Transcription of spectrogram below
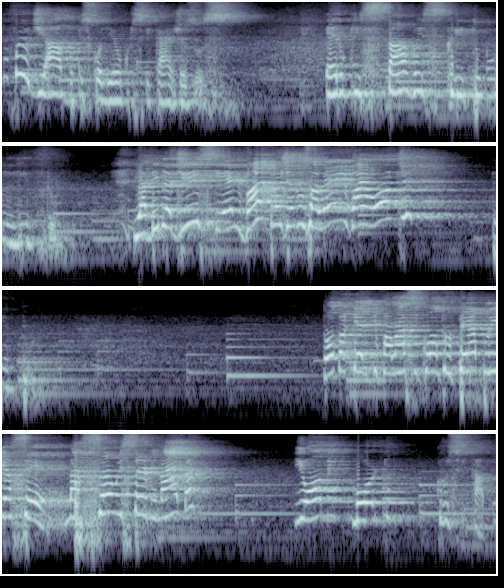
Não foi o diabo que escolheu crucificar Jesus. Era o que estava escrito no livro. E a Bíblia diz que ele vai para Jerusalém, vai aonde? Todo aquele que falasse contra o templo ia ser nação exterminada e homem morto, crucificado.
